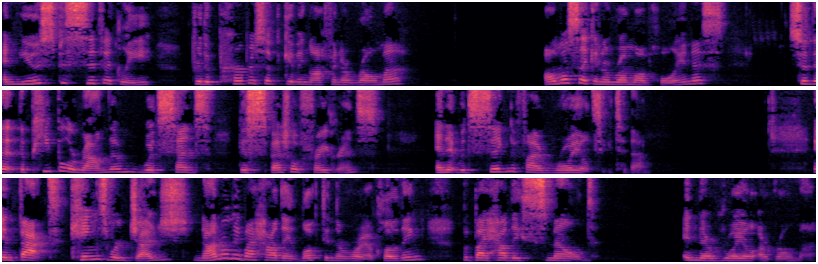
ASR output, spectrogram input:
and used specifically for the purpose of giving off an aroma, almost like an aroma of holiness, so that the people around them would sense this special fragrance and it would signify royalty to them. In fact, kings were judged not only by how they looked in their royal clothing, but by how they smelled in their royal aroma.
